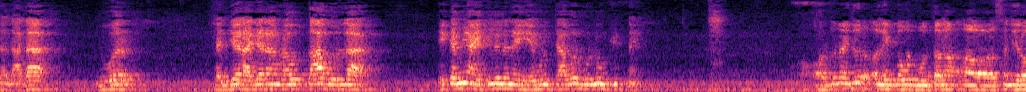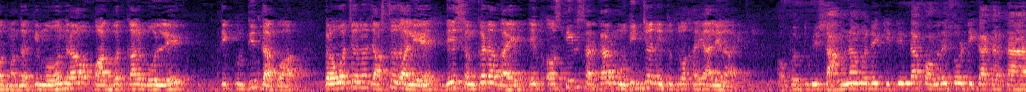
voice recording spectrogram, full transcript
दादा वर संजय राजाराम राऊत का बोलला हे काय मी ऐकलेलं नाहीये म्हणून त्यावर बोलणं उचित नाही. ऑर्गनायझर लेखबाबत बोलताना संजय राऊत म्हणतात की मोहनराव भागवत काल बोलले ते कृतीत दाखवा. प्रवचनं जास्त झाली आहेत देश संकटात आहे एक अस्थिर सरकार मोदींच्या नेतृत्वाखाली आलेलं आहे. पण तुम्ही सामनामध्ये कितींदा काँग्रेसवर टीका करता?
